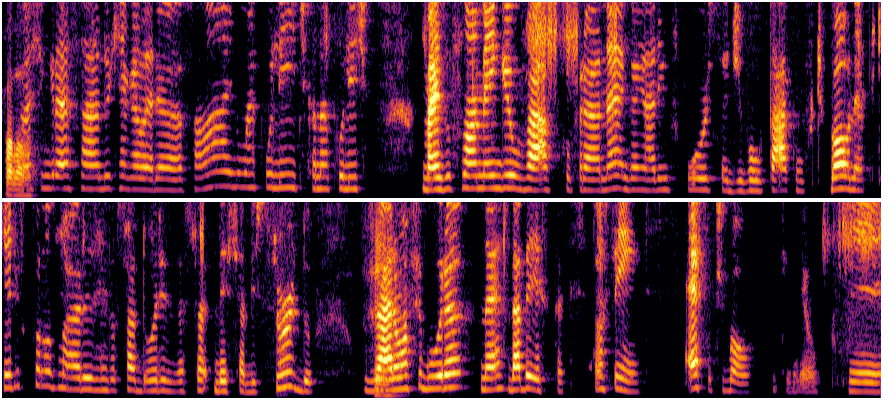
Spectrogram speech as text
Fala. Eu acho engraçado que a galera fala, ai, não é política, não é política. Mas o Flamengo e o Vasco, para né, ganharem força de voltar com o futebol, né? Porque eles que foram os maiores endossadores dessa, desse absurdo, usaram Sim. a figura né, da besta. Então, assim, é futebol entendeu? Porque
